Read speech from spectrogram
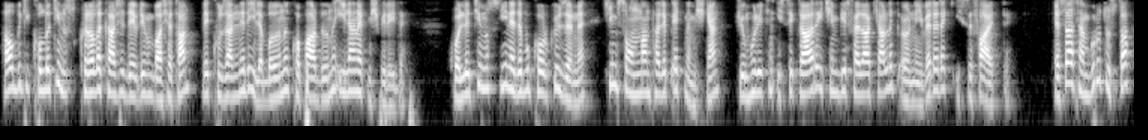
Halbuki Collatinus krala karşı devrimi başlatan ve kuzenleriyle bağını kopardığını ilan etmiş biriydi. Collatinus yine de bu korku üzerine kimse ondan talep etmemişken Cumhuriyet'in istikrarı için bir fedakarlık örneği vererek istifa etti. Esasen Brutus da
